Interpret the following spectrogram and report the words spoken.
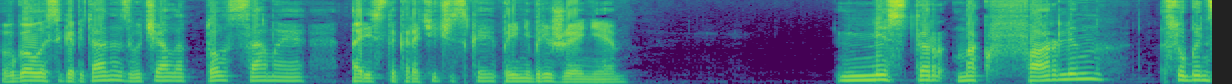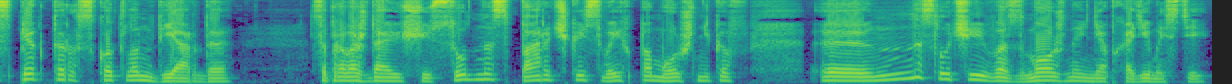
В голосе капитана звучало то самое аристократическое пренебрежение. «Мистер Макфарлин, субинспектор Скотланд-Ярда», сопровождающий судно с парочкой своих помощников э, на случай возможной необходимости.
